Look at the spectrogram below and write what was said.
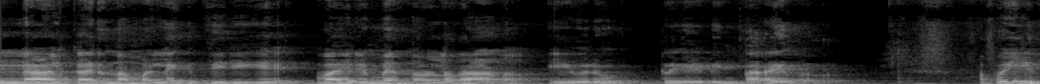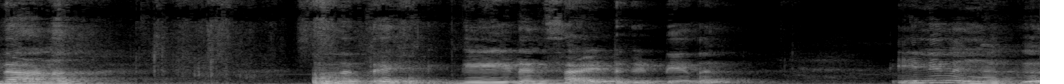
എല്ലാ ആൾക്കാരും നമ്മളിലേക്ക് തിരികെ വരും എന്നുള്ളതാണ് ഈ ഒരു റീഡിങ് പറയുന്നത്. അപ്പോൾ ഇതാണ് ഇന്നത്തെ ഗൈഡൻസ് ആയിട്ട് കിട്ടിയത്. ഇനി നിങ്ങൾക്ക്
